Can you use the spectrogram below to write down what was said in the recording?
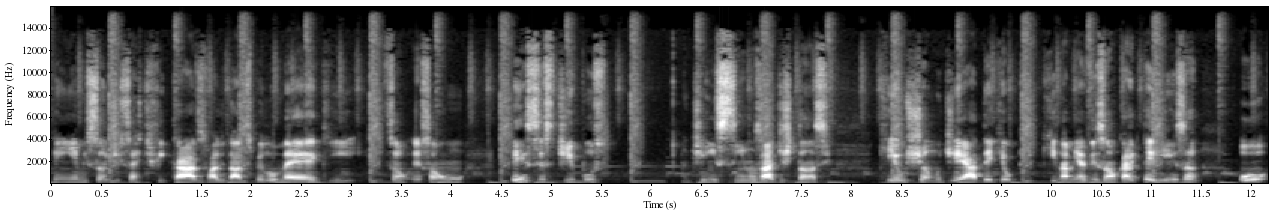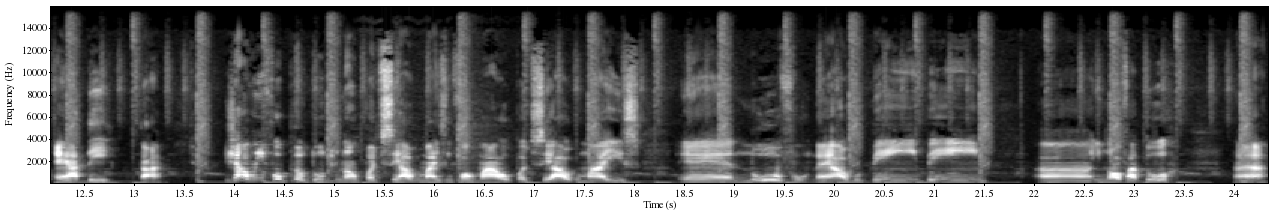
tem emissão de certificados validados pelo MEC, são, são esses tipos de ensinos à distância que eu chamo de EAD, que, eu, que, que na minha visão caracteriza o EAD, tá? Já o infoproduto não pode ser algo mais informal, pode ser algo mais é, novo, né? Algo bem, bem uh, inovador, né?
